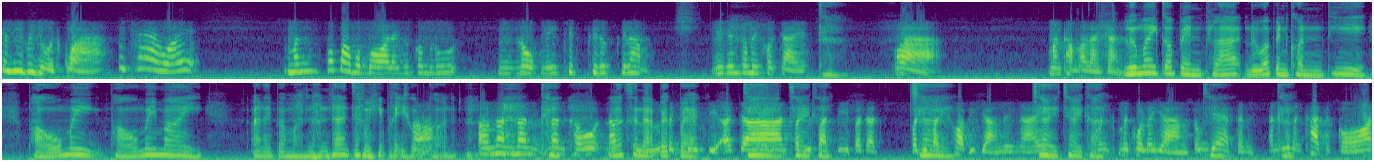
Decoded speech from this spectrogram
ยังมีประโยชน์กว่าไม่แช่ไว้ มันก็บ้าๆบอๆอะไรก็ไม่รู้โลกนี้คิดพิลึกพิลั่มดิฉันก็ไม่เข้าใจค่ะว่า มันทำอะไรกัน หรือไม่ก็เป็นพระหรือว่าเป็นคนที่เผาไม่เผาไม่ไหม้อะไรประมาณนั้นน่าจะมีประโยชน์ก่อนเอานั่นนั่นค่ะนั่นเขานับลักษณะถือเป็นแปลเกกๆจิอาจารย์ใช่ปใช่ฏิบัติค่ะดีปฏิบัติปฏิบัติใช่ชอบอีกอย่างหนึ่งไง ใช่ใช่ค่ะ มันมันคนละอย่างต้องใช่แยกกัน อันนี้ค่ะมันฆาตกร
